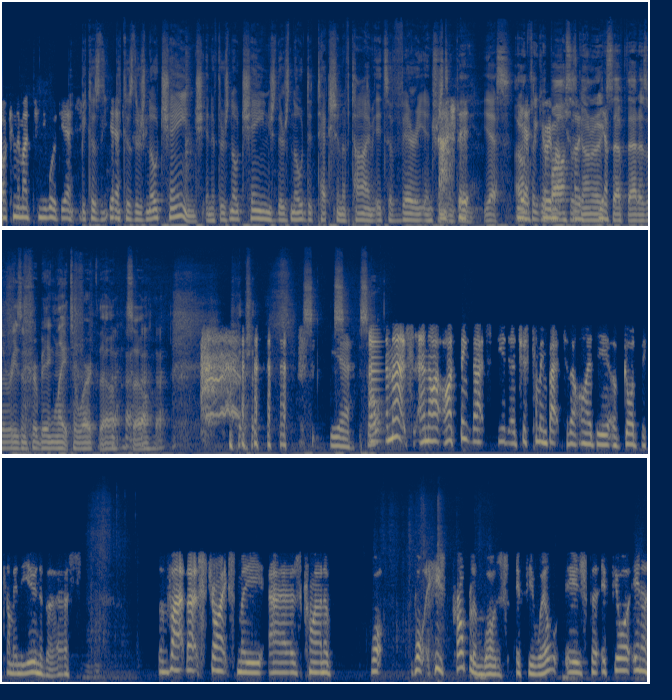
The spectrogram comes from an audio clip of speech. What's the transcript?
I can imagine you would. Yes, because Yeah. because there's no change, and if there's no change, there's no detection of time. It's a very interesting That's thing. it. Yes. I don't yeah, think your boss is so. going to Yeah. accept that as a reason for being late to work, though. So yeah. So- and, and that's and I, I think that's you know, just coming back to that idea of God becoming the universe. That that strikes me as kind of what what his problem was, if you will, is that if you're in a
